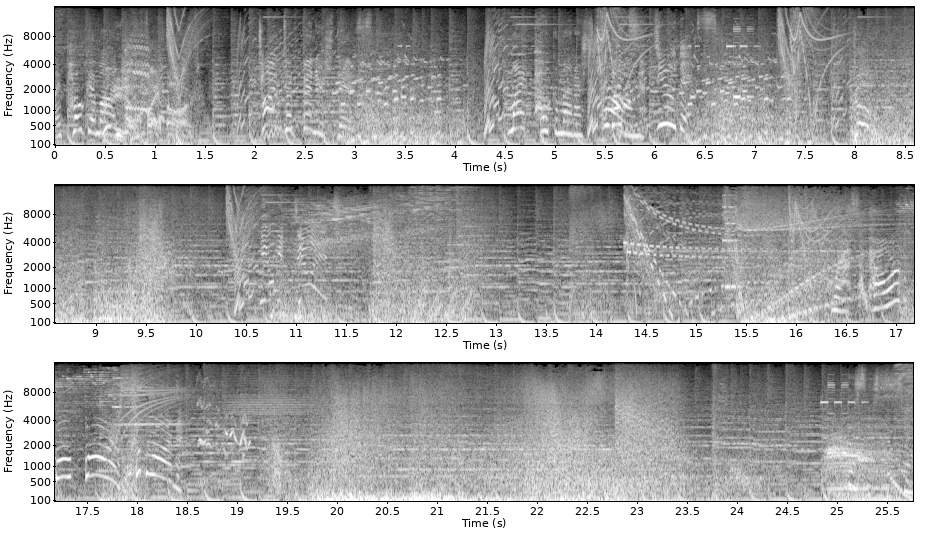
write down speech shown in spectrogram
My Pokemon! My heart. Time to finish this! My Pokemon are strong! Let's do this! Go! You can do it! Grass power full force! Come on! So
